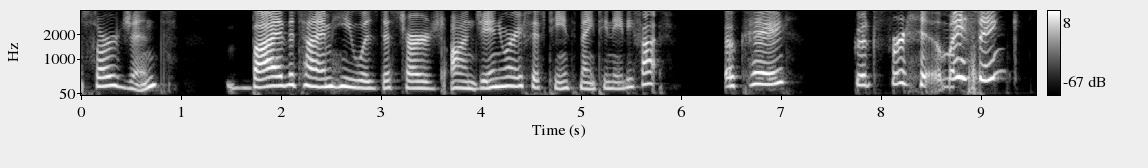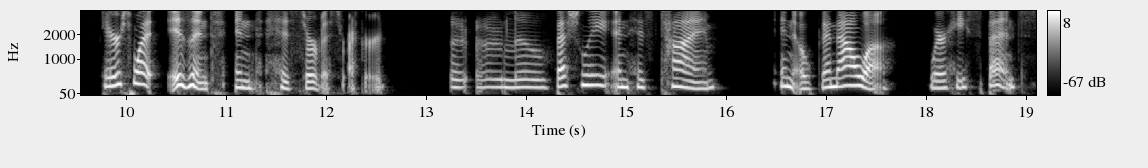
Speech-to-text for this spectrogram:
sergeant by the time he was discharged on January 15th, 1985. Okay. Good for him, I think. Here's what isn't in his service record, Oh, oh no. especially in his time in Okinawa, where he spent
